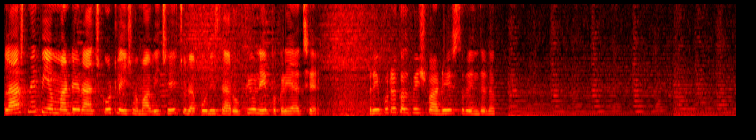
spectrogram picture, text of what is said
લાશને પીએમ માટે રાજકોટ લઈ જવામાં આવી છે. ચુડા પોલીસે આરોપીઓને પકડ્યા છે. રિપોર્ટર કલ્પેશ પાઢેર સુરેન્દ્રનગર.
